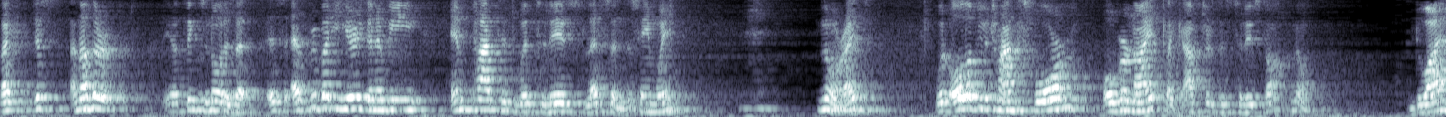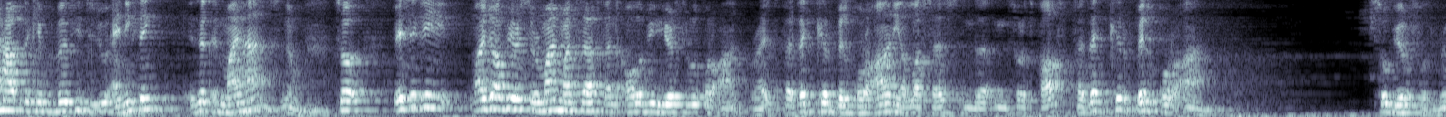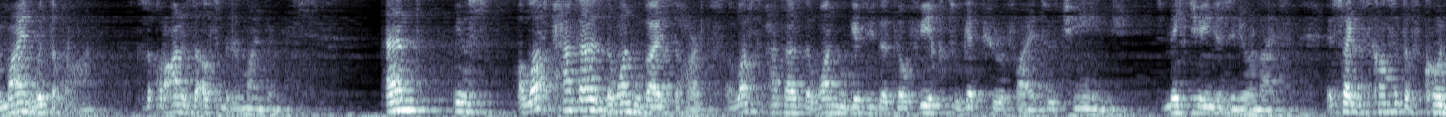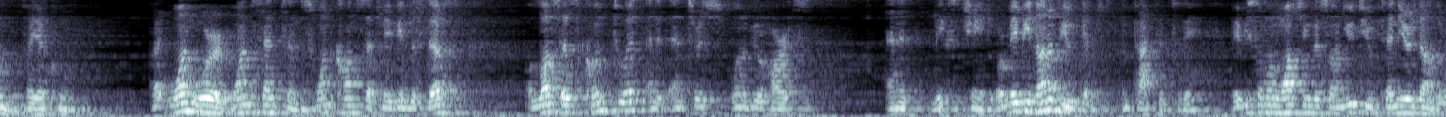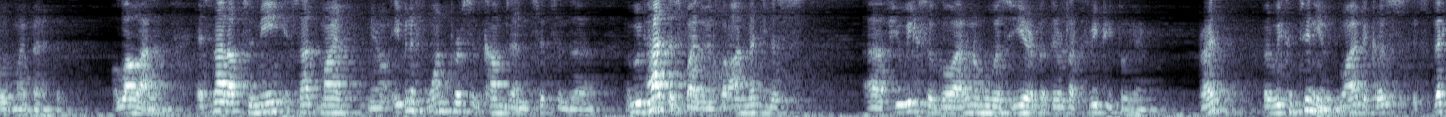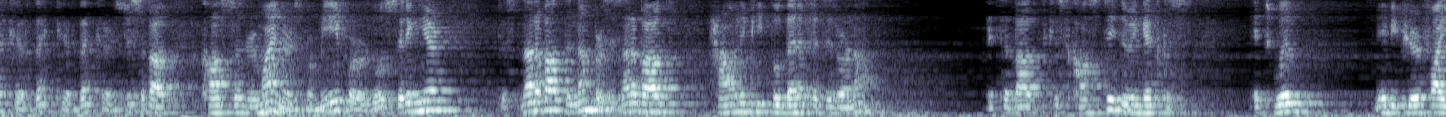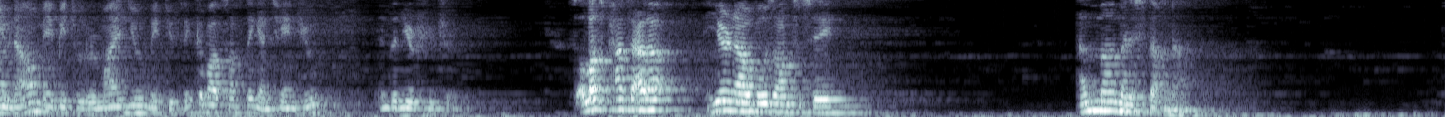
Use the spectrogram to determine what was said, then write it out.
Like just another you know, thing to note is that is everybody here going to be impacted with today's lesson the same way? No, right? Would all of you transform overnight, like after this today's talk? No. Do I have the capability to do anything? Is it in my hands? No. So basically, my job here is to remind myself and all of you here through Quran, right? فَذَكِّرْ بِالْقُرْآنِ Allah says in, the, in Surah Qaf, فَذَكِّرْ بِالْقُرْآنِ so beautiful. Remind with the Quran. Because the Quran is the ultimate reminder. And, you know, Allah subhanahu wa ta'ala is the one who guides the hearts. Allah subhanahu wa ta'ala is the one who gives you the tawfiq to get purified, to change, to make changes in your life. It's like this concept of kun fayakun. Right? One word, one sentence, one concept maybe in this depth. Allah says kun to it and it enters one of your hearts and it makes a change. Or maybe none of you get impacted today. Maybe someone watching this on YouTube 10 years down the road might benefit. Allahu Alam. It's not up to me, it's not my, you know, even if one person comes and sits in the. And we've had this by the way in Quran Majlis uh, a few weeks ago. I don't know who was here, but there was like three people here. Right? But we continued. Why? Because it's dhikr, dhikr, dhikr. It's just about constant reminders for me, for those sitting here. It's not about the numbers, it's not about how many people benefited or not. It's about just constantly doing it because it will maybe purify you now, maybe it will remind you, make you think about something and change you in the near future. So Allah subhanahu wa ta'ala here now goes on to say, أَمَّا مَنِ اسْتَغْنَى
